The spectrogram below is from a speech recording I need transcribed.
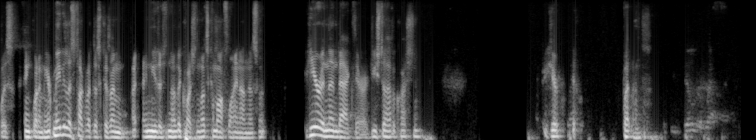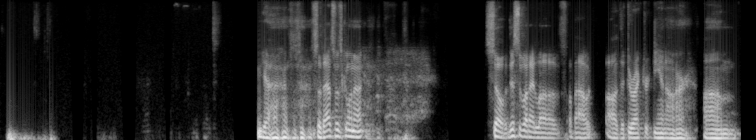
was, I think what I'm hearing. Maybe let's talk about this because I'm, I- knew there's another question. Let's come offline on this one. Here and then back there. Do you still have a question? Here, wetlands. Yeah, so that's what's going on. So this is what I love about uh, the director DNR, um,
